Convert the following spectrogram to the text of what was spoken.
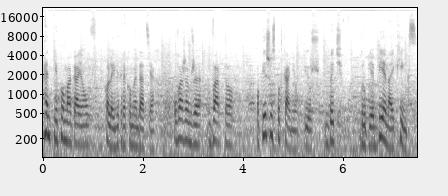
chętnie pomagają w kolejnych rekomendacjach. Uważam, że warto po pierwszym spotkaniu już być w grupie BNI Kings.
